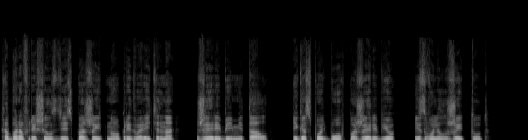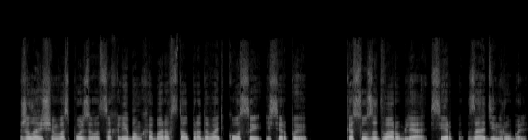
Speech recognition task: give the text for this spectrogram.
Хабаров решил здесь пожить, но предварительно жеребий метал, и Господь Бог по жеребью изволил жить тут. Желающим воспользоваться хлебом Хабаров стал продавать косы и серпы, косу за 2 рубля, серп за 1 рубль.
